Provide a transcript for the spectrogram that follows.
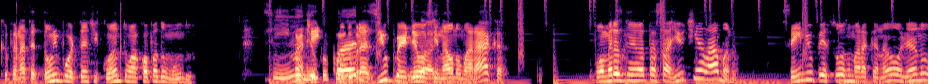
campeonato é tão importante quanto uma Copa do Mundo. Sim, mano, quando o. Brasil perdeu a final no Maraca, o Palmeiras ganhou a Taça Rio e tinha lá, mano. 100 mil pessoas no Maracanã olhando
